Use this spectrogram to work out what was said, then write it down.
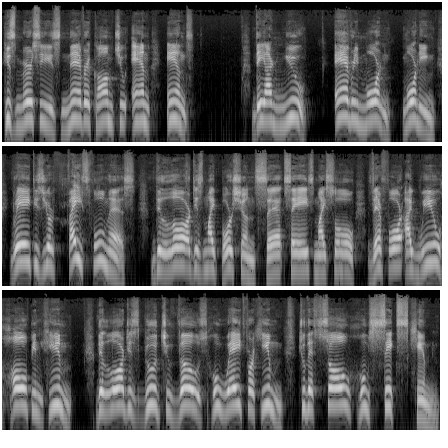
His mercies never come to an end. They are new every morn, Morning, great is your faithfulness. The Lord is my portion, say, says my soul. Therefore I will hope in him. The Lord is good to those who wait for him, to the soul who seeks him.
